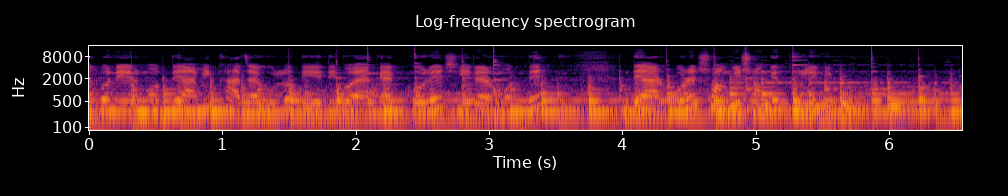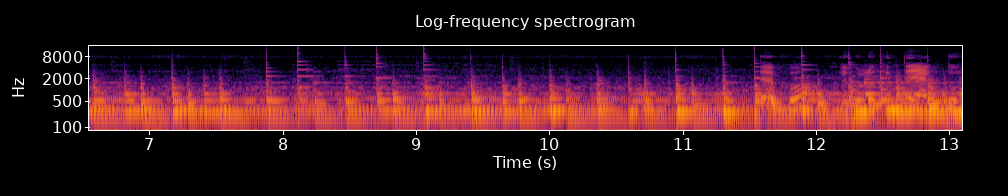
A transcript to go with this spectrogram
এখন এর মধ্যে আমি খাজাগুলো দিয়ে দিব এক এক করে শিরার মধ্যে। দেওয়ার পরে সঙ্গে সঙ্গে তুলে নিব। দেখো, এগুলো কিন্তু একদম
